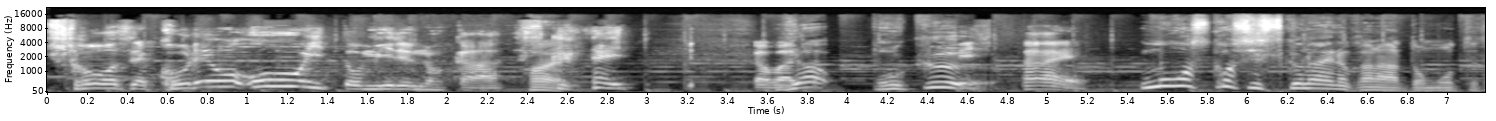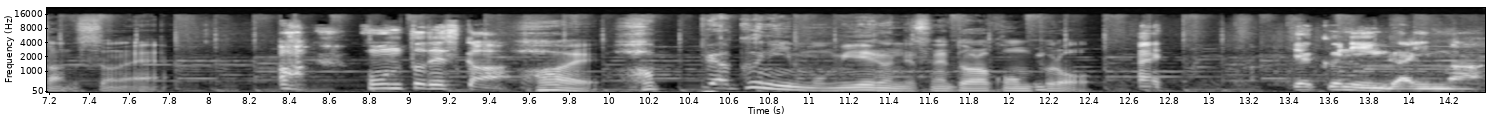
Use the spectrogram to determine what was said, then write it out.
そうですね。これを多いと見るのか少はい。ないと見るのかいや僕はいもう少し少ないのかなと思ってたんですよね。本当ですか。はい。800人も見えるんですねドラゴンプロ。800人が今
